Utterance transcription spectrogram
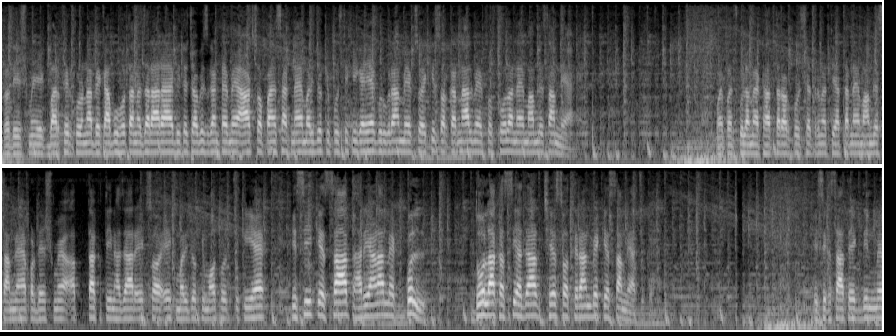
प्रदेश में एक बार फिर कोरोना बेकाबू होता नज़र आ रहा है। बीते 24 घंटे में आठ सौ पैंसठ नए मरीजों की पुष्टि की गई है। गुरुग्राम में 121 और करनाल में 116 नए मामले सामने आए हैं। वहीं पंचकुला में अठहत्तर और कुरुक्षेत्र में तिहत्तर नए मामले सामने आए प्रदेश में अब तक 3,101 मरीजों की मौत हो चुकी है। इसी के साथ हरियाणा में कुल दो लाख अस्सी हज़ार छह सौ तिरानवे केस सामने आ चुके हैं। इसी के साथ एक दिन में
